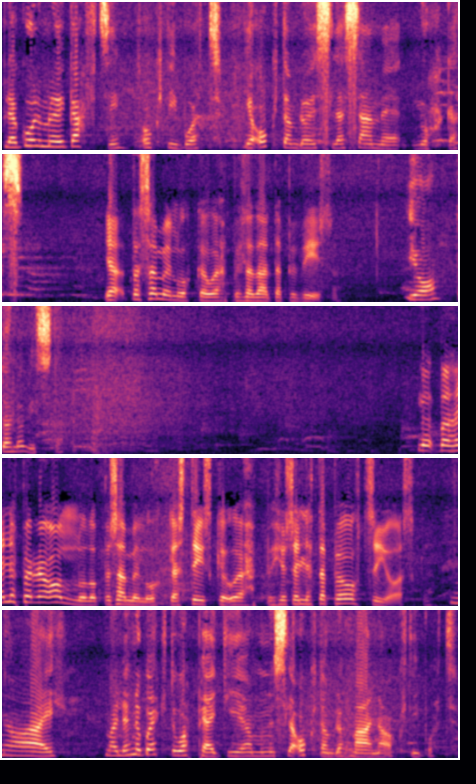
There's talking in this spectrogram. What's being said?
Blir kolmlöi kaftsi oktibuot ja oktamlöisllä säme luhkas. Ja tässä me luokkaa ähpi täältä pe viisa. Joo, tällä vista. No, tähän perre ollut toppe sämme luokkaa stiiske ähpi, jos ei ohtsi jo äsken. No ei. Mä olen nagu ekti oppiaji ja mun sillä oktamlöi määnä oktibuot.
